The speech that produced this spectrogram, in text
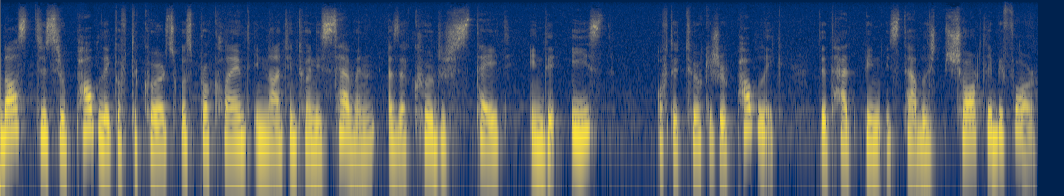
Thus, this Republic of the Kurds was proclaimed in 1927 as a Kurdish state in the east of the Turkish Republic that had been established shortly before.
